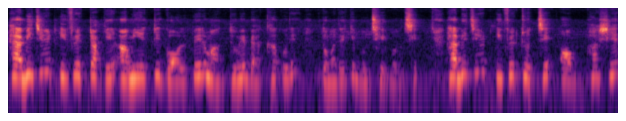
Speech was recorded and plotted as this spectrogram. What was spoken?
হ্যাবিচুয়েট ইফেক্টটাকে আমি একটি গল্পের মাধ্যমে ব্যাখ্যা করে তোমাদেরকে বুঝিয়ে বলছি। হ্যাবিচুয়েট ইফেক্ট হচ্ছে অভ্যাসের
